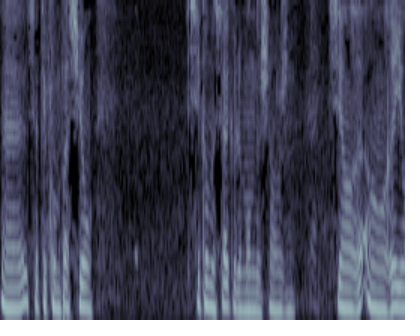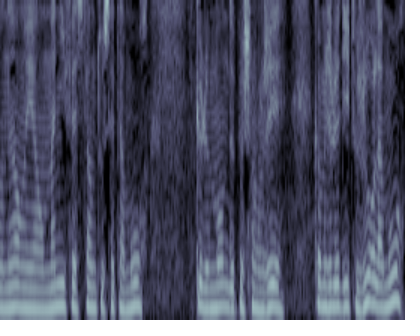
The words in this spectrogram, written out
Euh, cette compassion. C'est comme ça que le monde change. C'est en, rayonnant et en manifestant tout cet amour que le monde peut changer. Comme je le dis toujours, l'amour,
